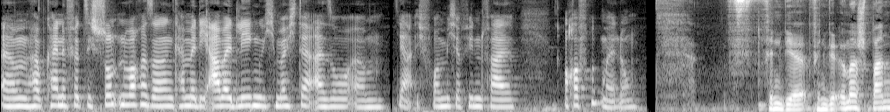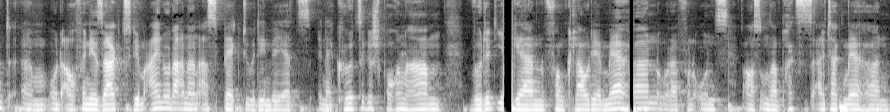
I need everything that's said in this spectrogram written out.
ähm, habe keine 40-Stunden-Woche, sondern kann mir die Arbeit legen, wie ich möchte. Also ähm, ja, ich freue mich auf jeden Fall auch auf Rückmeldung finden wir, finden wir immer spannend. Ähm, und auch wenn ihr sagt, zu dem einen oder anderen Aspekt, über den wir jetzt in der Kürze gesprochen haben, würdet ihr gern von Claudia mehr hören oder von uns aus unserem Praxisalltag mehr hören.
